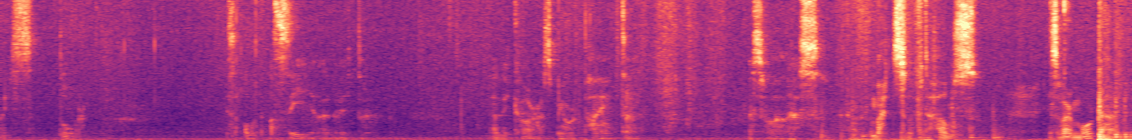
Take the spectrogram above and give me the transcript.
Nice door. It's old ASEA elevator. And the car has been repainted as well as much of the house. It's very modern.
